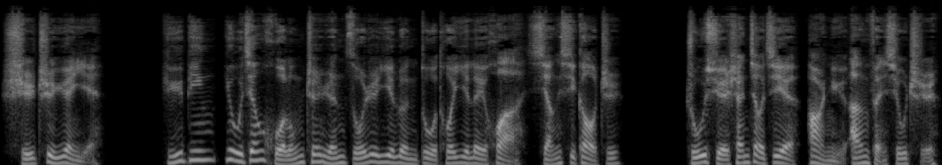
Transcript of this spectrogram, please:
实至愿也。”于冰又将火龙真人昨日议论度脱异类话详细告知，主雪山教界二女安分修持，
